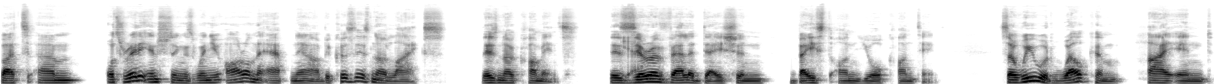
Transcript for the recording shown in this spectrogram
But um, what's really interesting is when you are on the app now, because there's no likes, there's no comments, there's yeah. zero validation based on your content. So we would welcome high end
